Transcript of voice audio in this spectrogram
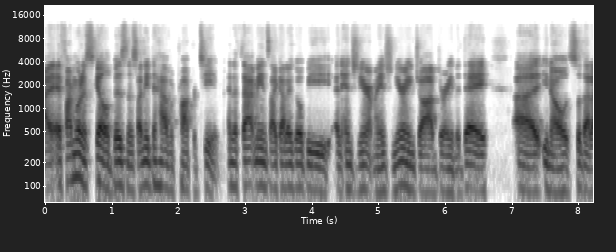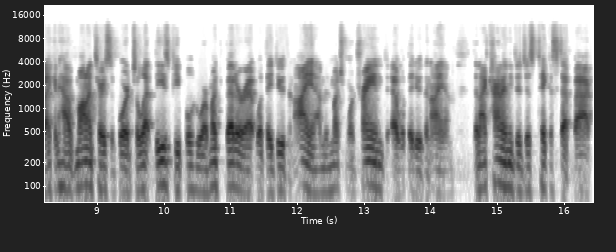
I, if I'm going to scale a business, I need to have a proper team. And if that means I got to go be an engineer at my engineering job during the day, uh, you know, so that I can have monetary support to let these people who are much better at what they do than I am and much more trained at what they do than I am, then I kind of need to just take a step back.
